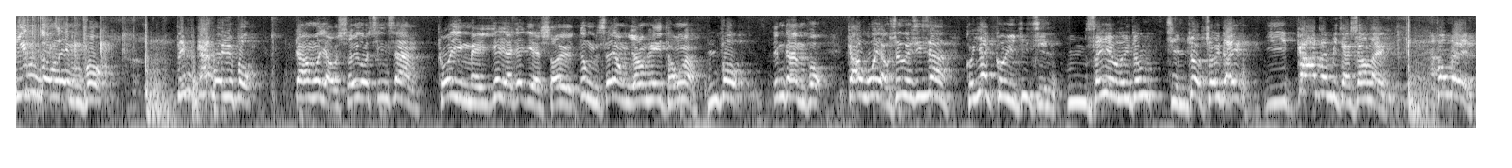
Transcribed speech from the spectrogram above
點到你唔服？點解我要服？教我游水個先生，佢可以未一日一夜水，都唔使用氧氣筒啊！唔服？點解唔服？教我游水嘅先生，佢一個月之前唔使用氣筒潛咗入水底，而家都未就上嚟，服未？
